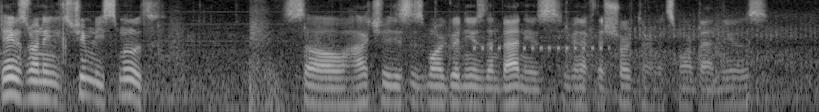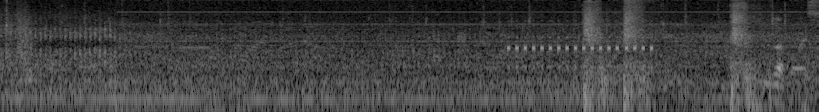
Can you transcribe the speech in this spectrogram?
Game's running extremely smooth. So actually this is more good news than bad news. Even if the short term it's more bad news. What's up, boys?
